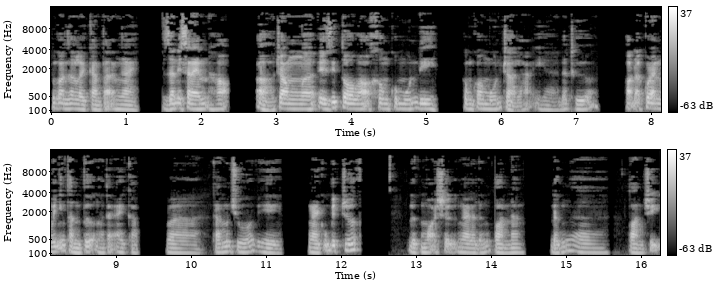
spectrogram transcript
Chúng con dâng lời cảm tạ Ngài. Dân Israel họ ở trong Egypto họ không có muốn đi, không có muốn trở lại à, đất hứa. Họ đã quen với những thần tượng ở tại Ai Cập. Và cảm ơn Chúa vì Ngài cũng biết trước được mọi sự Ngài là đấng toàn năng, đấng uh, toàn trị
